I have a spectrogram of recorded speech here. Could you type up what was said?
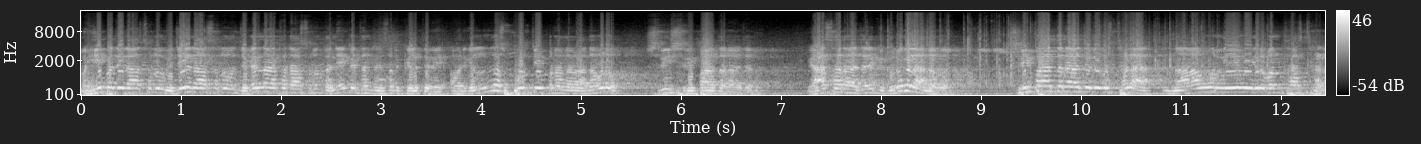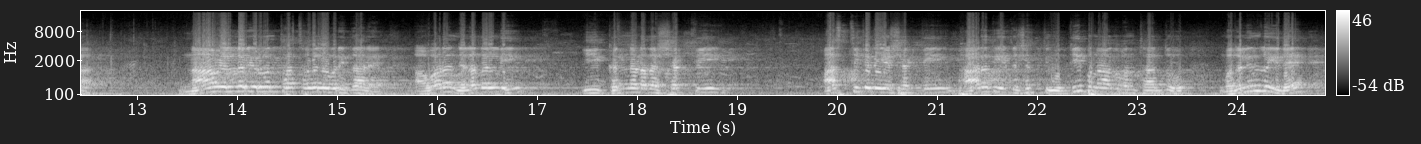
ಮಹಿಪದಿದಾಸರು, ವಿಜಯದಾಸರು, ಜಗನ್ನಾಥದಾಸರು ಅಂತ ಅನೇಕ ಜನರ ಹೆಸರು ಕೇಳ್ತೇವೆ. ಅವರಿಗೆಲ್ಲ ಸ್ಫೂರ್ತಿಪ್ರದರಾದವರು ಶ್ರೀ ಶ್ರೀಪಾದರಾಜರು. ವ್ಯಾಸರಾಜರಿಗೆ ಗುರುಗಳಾದವರು. ಶ್ರೀಪಾದರಾಜರಿರುವ ಸ್ಥಳ ನಾವು ನೀವು ಇರುವಂತಹ ಸ್ಥಳ. ನಾವೆಲ್ಲರೂ ಇರುವಂತಹ ಸ್ಥಳದಲ್ಲಿ ಅವರಿದ್ದಾರೆ ಅವರ ನೆಲದಲ್ಲಿ ಈ ಕನ್ನಡದ ಶಕ್ತಿ, ಆಸ್ತಿಕತೆಯ ಶಕ್ತಿ ಭಾರತೀಯದ ಶಕ್ತಿ ಉದ್ದೀಪನ ಆಗುವಂತಹದ್ದು ಮೊದಲಿಂದಲೂ ಇದೆ.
